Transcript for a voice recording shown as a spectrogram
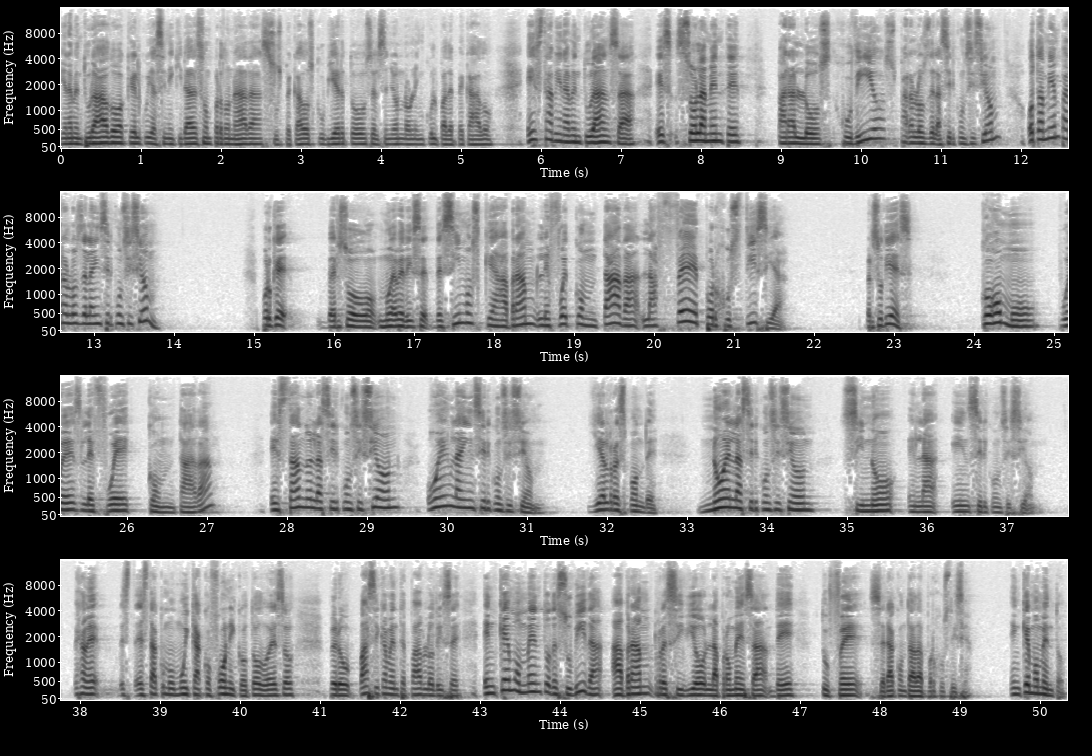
Bienaventurado aquel cuyas iniquidades son perdonadas, sus pecados cubiertos, el Señor no le inculpa de pecado. Esta bienaventuranza es solamente para los judíos, para los de la circuncisión, o también para los de la incircuncisión. Porque verso 9 dice, decimos que a Abraham le fue contada la fe por justicia. Verso 10, ¿cómo pues le fue contada? Estando en la circuncisión o en la incircuncisión? Y él responde, no en la circuncisión, sino en la incircuncisión. Déjame, está como muy cacofónico todo eso, pero básicamente Pablo dice, ¿en qué momento de su vida Abraham recibió la promesa de tu fe será contada por justicia? ¿En qué momento?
